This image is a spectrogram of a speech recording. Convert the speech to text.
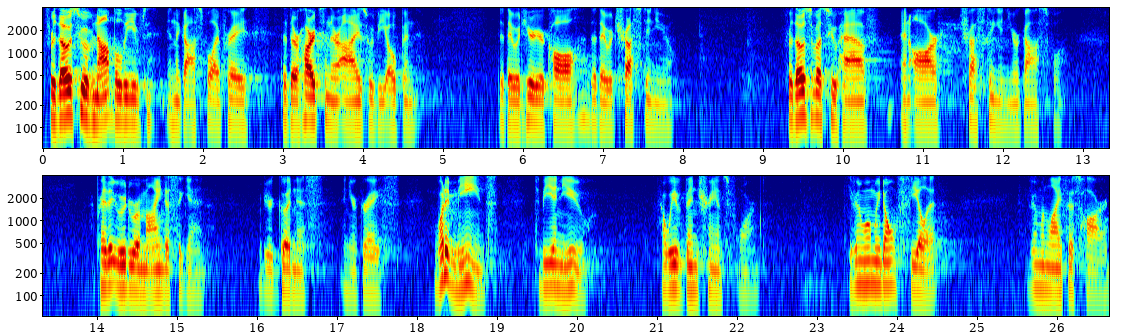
For those who have not believed in the gospel, I pray that their hearts and their eyes would be open, that they would hear your call, that they would trust in you. For those of us who have and are trusting in your gospel, I pray that you would remind us again of your goodness and your grace, what it means to be in you, how we've been transformed, even when we don't feel it even when life is hard,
